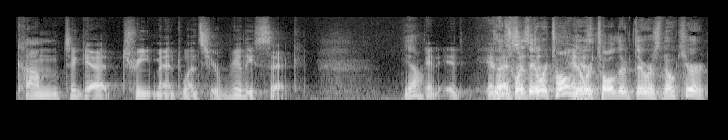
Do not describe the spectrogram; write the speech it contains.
come to get treatment once you're really sick. Yeah, and it, and that's, that's, what they were told. They were told that there was no cure.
